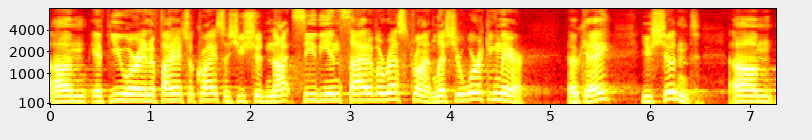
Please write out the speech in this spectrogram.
um, if you are in a financial crisis, you should not see the inside of a restaurant unless you're working there. Okay, you shouldn't. Um,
